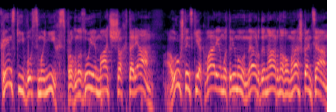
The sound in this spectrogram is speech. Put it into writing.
Кримський восьминіг спрогнозує матч Шахтаря. А Луштинський акваріум отримав неординарного мешканця.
